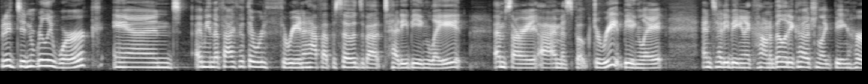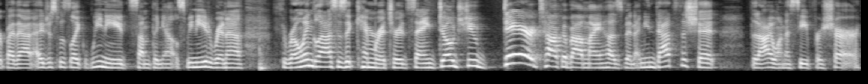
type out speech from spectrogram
but it didn't really work. And I mean, the fact that there were three and a half episodes about Teddi being late. I'm sorry, I misspoke. Dorit being late and Teddi being an accountability coach and like being hurt by that. I just was like, we need something else. We need Rinna throwing glasses at Kim Richards saying, Don't you dare talk about my husband. I mean, that's the shit that I want to see for sure.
